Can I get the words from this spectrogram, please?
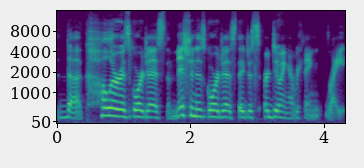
the color is gorgeous, the mission is gorgeous. They just are doing everything right.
